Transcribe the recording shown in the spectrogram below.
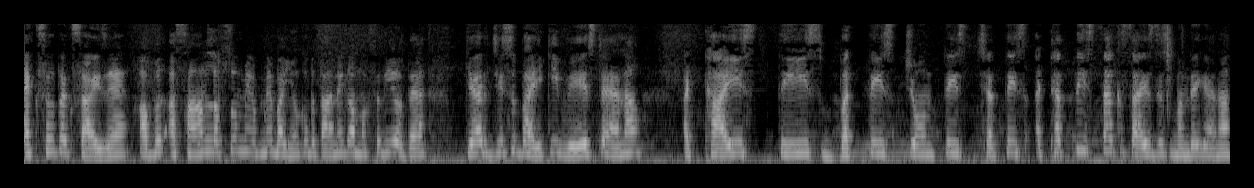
एक्सल तक साइज़ है। अब आसान लफ्जों में अपने भाइयों को बताने का मकसद ये होता है कि यार, जिस भाई की वेस्ट है ना 28 तीस, बत्तीस, चौतीस, छत्तीस अठतीस तक साइज़ जिस बंदे का है ना,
